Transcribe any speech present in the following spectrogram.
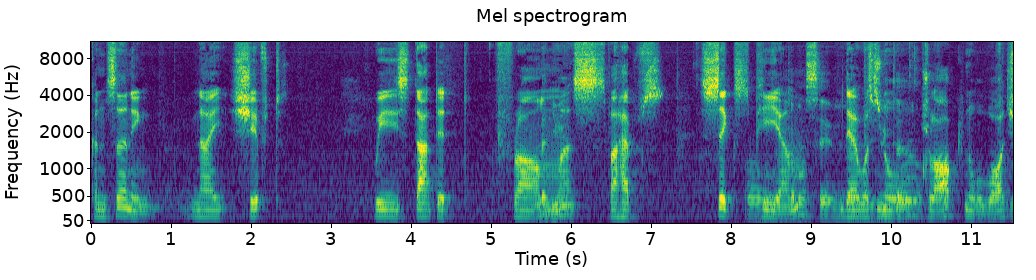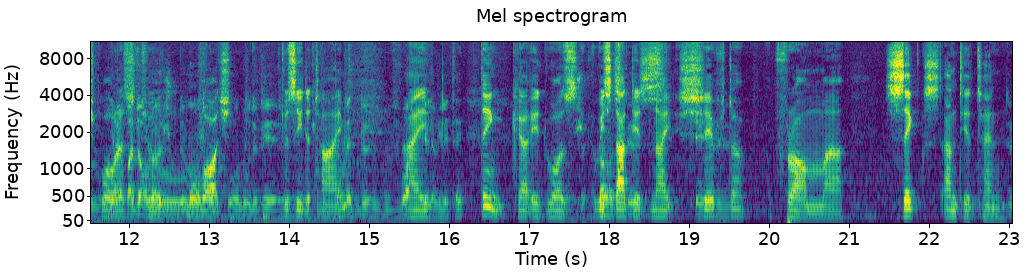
Concerning night shift, we started from uh, perhaps 6 p.m. There was no heures, clock, no watch for us pas d'horloge ou de to watch. pour nous devait to see the time. permettre de voir I quelle heure il était. think uh, it was we started night shift from uh, 6 until 10. De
